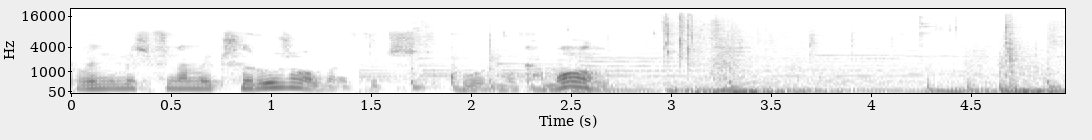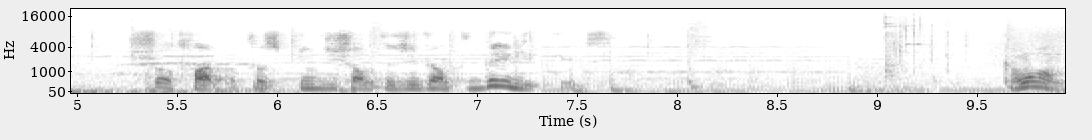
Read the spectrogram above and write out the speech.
Powinny być przynajmniej trzy różowe. To trzy, kurwa, come on. Otwarte, to jest 59 daily case. Come on,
